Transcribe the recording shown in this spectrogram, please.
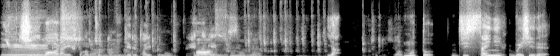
YouTuber ライフとかとちょっと似てるタイプの変なゲームですよね。ねいや、ちょっと違う。もっと実際に VC で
